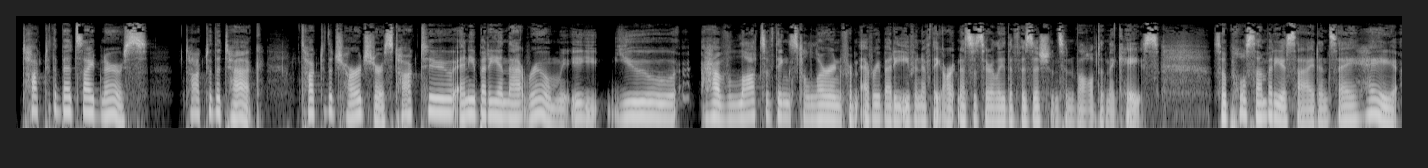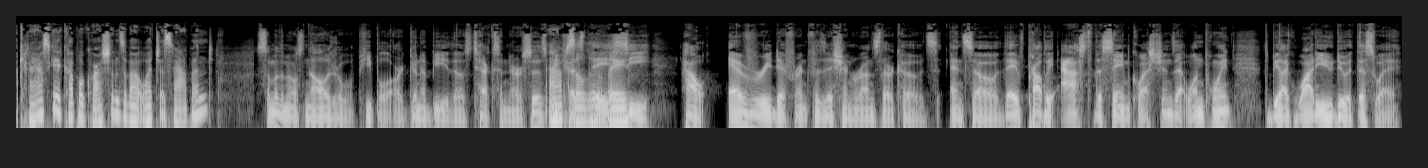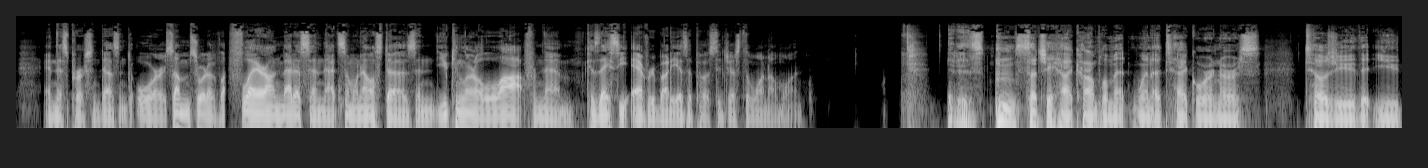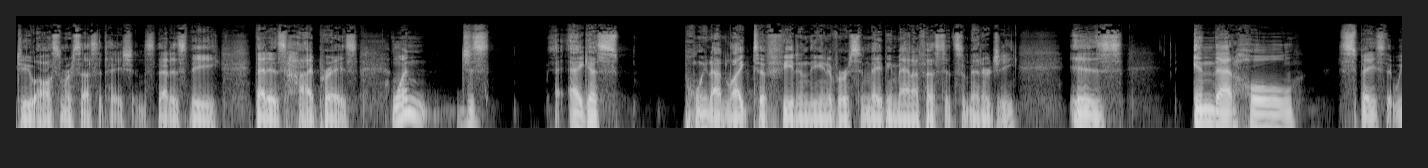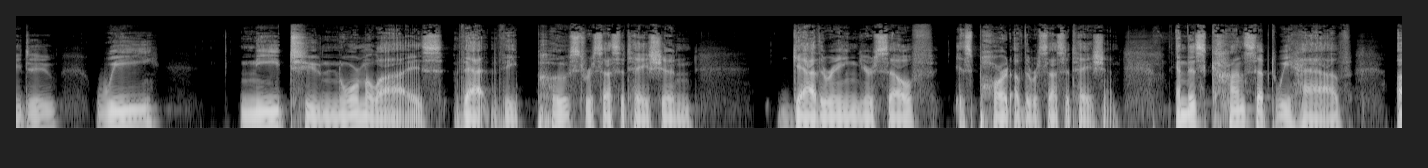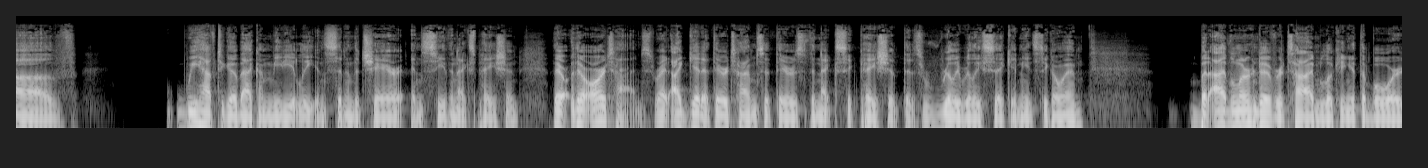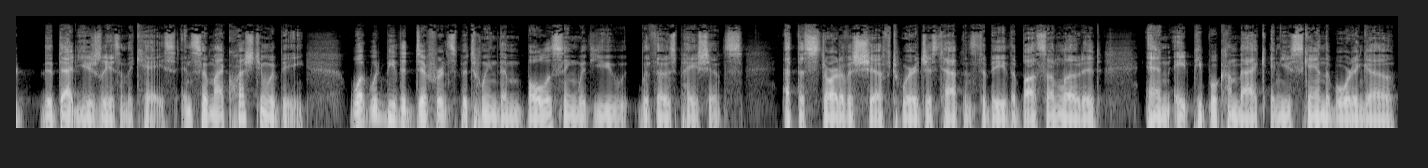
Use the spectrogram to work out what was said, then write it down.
talk to the bedside nurse, talk to the tech, talk to the charge nurse, talk to anybody in that room. You, have lots of things to learn from everybody, even if they aren't necessarily the physicians involved in the case. So pull somebody aside and say, Hey, can I ask you a couple questions about what just happened? some of the most knowledgeable people are going to be those techs and nurses because Absolutely. they see how every different physician runs their codes. And so they've probably asked the same questions at one point to be like, why do you do it this way? And this person doesn't, or some sort of flair on medicine that someone else does. And you can learn a lot from them because they see everybody as opposed to just the one on one. It is such a high compliment when a tech or a nurse tells you that you do awesome resuscitations. That is the that is high praise. One just I guess point I'd like to feed in the universe and maybe manifested some energy is in that whole space that we do, we need to normalize that the post resuscitation gathering yourself is part of the resuscitation. And this concept we have of we have to go back immediately and sit in the chair and see the next patient. There there are times, right? I get it. There are times that there's the next sick patient that's really really sick and needs to go in. But I've learned over time looking at the board that that usually isn't the case. And so my question would be, what would be the difference between them bolusing with you with those patients at the start of a shift where it just happens to be the bus unloaded and eight people come back and you scan the board and go,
